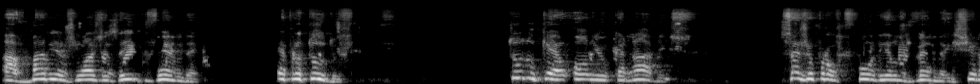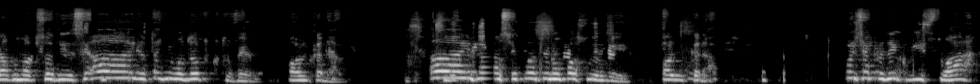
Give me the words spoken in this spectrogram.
há várias lojas aí que vendem. É para tudo tudo que é óleo cannabis, seja para o que for, eles vendem. Chega alguma pessoa e diz assim: Ah, eu tenho uma dor de cotovelo, óleo cannabis. Ah, não sei quanto, eu não posso dormir, óleo cannabis. Por isso é que eu digo que isto há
